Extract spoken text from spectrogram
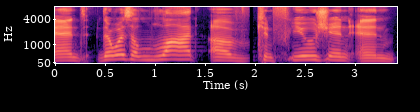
And there was a lot of confusion and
